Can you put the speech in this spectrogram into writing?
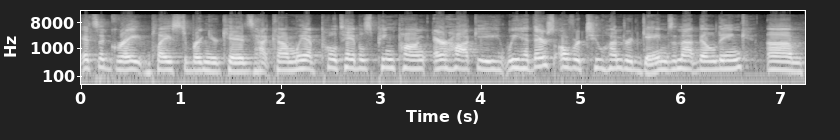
It's a great place to bring your kids. Ha- Come, we have pool tables, ping pong, air hockey. We had there's over 200 games in that building. Um,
